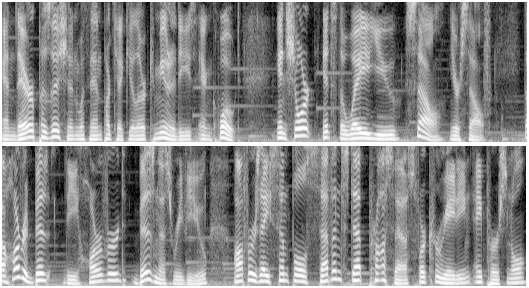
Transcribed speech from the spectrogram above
and their position within particular communities, end quote. In short, it's the way you sell yourself. The Harvard, Biz- the Harvard Business Review offers a simple seven step process for creating a personal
